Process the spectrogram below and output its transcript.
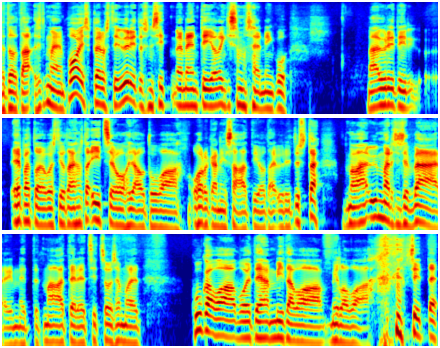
Ja tota, sitten kun mä menin pois, perustin yritys, niin sitten me mentiin jotenkin semmoiseen niin kuin, mä yritin epätoivoisesti jotain itseohjautuvaa organisaatiota tai yritystä, mutta mä vähän ymmärsin sen väärin, että, että mä ajattelin, että sit se on semmoinen, että kuka vaan voi tehdä mitä vaan, milloin vaan. sitten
